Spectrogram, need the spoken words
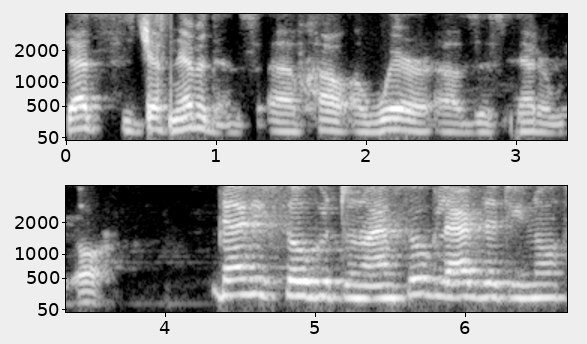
That's just an evidence of how aware of this matter we are. That is so good to know. I'm so glad that you know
